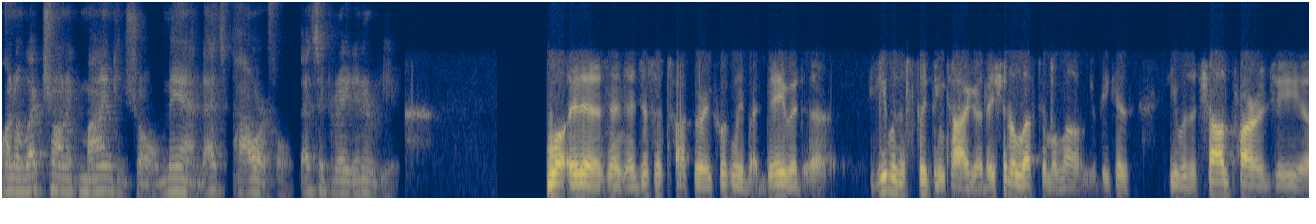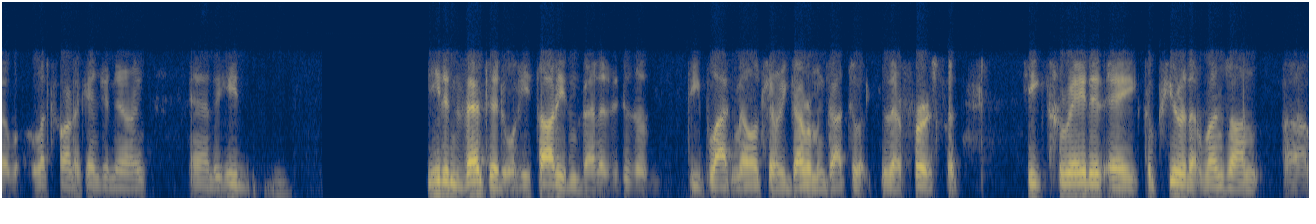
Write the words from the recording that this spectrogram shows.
on electronic mind control. Man, that's powerful. That's a great interview. Well, it is, and, and just to talk very quickly about David, uh, he was a sleeping tiger. They should have left him alone because he was a child prodigy of electronic engineering, and he he'd invented, or he thought he'd invented, because the deep black military government got to it there first. But he created a computer that runs on uh,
